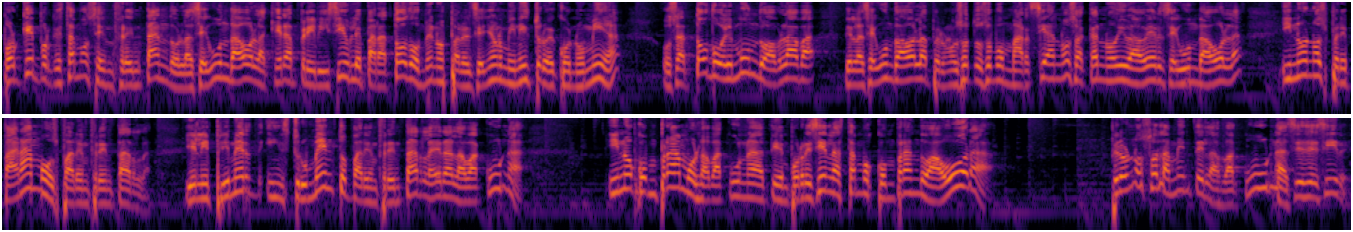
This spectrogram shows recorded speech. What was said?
¿Por qué? Porque estamos enfrentando la segunda ola que era previsible para todos, menos para el señor ministro de Economía. O sea, todo el mundo hablaba de la segunda ola, pero nosotros somos marcianos, acá no iba a haber segunda ola y no nos preparamos para enfrentarla. Y el primer instrumento para enfrentarla era la vacuna y no compramos la vacuna a tiempo, recién la estamos comprando ahora. Pero no solamente las vacunas, es decir,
